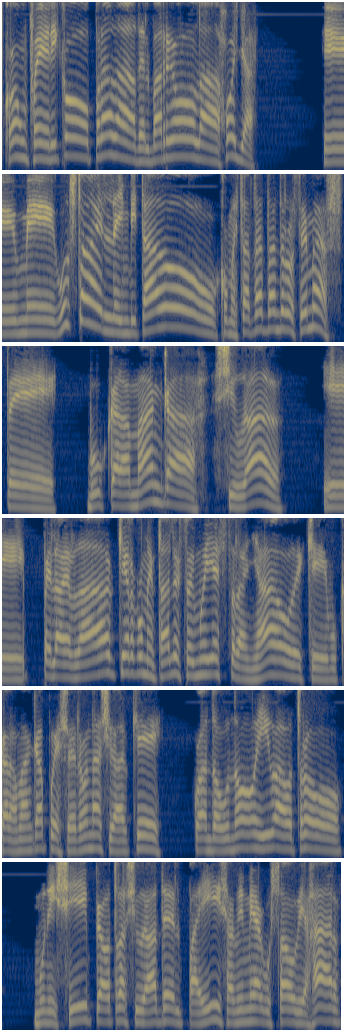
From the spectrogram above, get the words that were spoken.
con Federico Prada del barrio La Joya. Eh, me gusta el invitado, como está tratando los temas de Bucaramanga, ciudad, eh, pues la verdad quiero comentarle, estoy muy extrañado de que Bucaramanga pues era una ciudad que cuando uno iba a otro municipio, a otra ciudad del país, a mí me ha gustado viajar.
